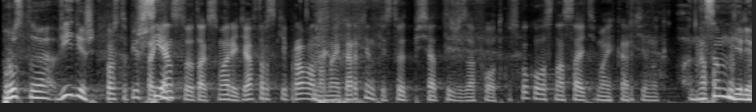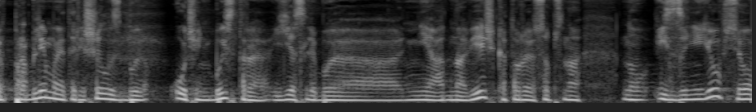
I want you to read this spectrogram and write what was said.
Просто видишь, Просто пишешь Все- агентству так, смотрите, авторские права на моей картинке стоят 50 тысяч за фотку. Сколько у вас на сайте моих картинок? На самом деле проблема эта решилась бы очень быстро, если бы э, не одна вещь, которая, собственно, ну, из-за нее все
